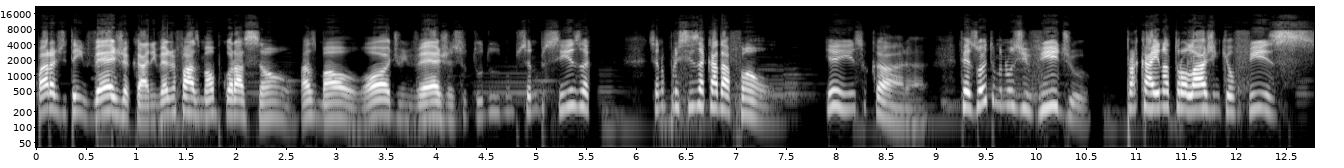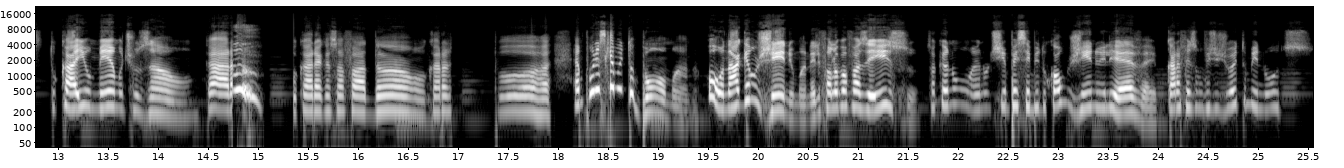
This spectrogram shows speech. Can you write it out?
Para de ter inveja, cara. Inveja faz mal pro coração. Faz mal. Ódio, inveja, isso tudo. Você não precisa. Você não precisa cadafão. Que isso, cara? Fez 8 minutos de vídeo pra cair na trollagem que eu fiz. Tu caiu mesmo, tiozão. Cara, o careca safadão. O cara. Porra. É por isso que é muito bom, mano. Pô, o Naga é um gênio, mano. Ele falou pra fazer isso. Só que eu não, eu não tinha percebido qual gênio ele é, velho. O cara fez um vídeo de 8 minutos.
